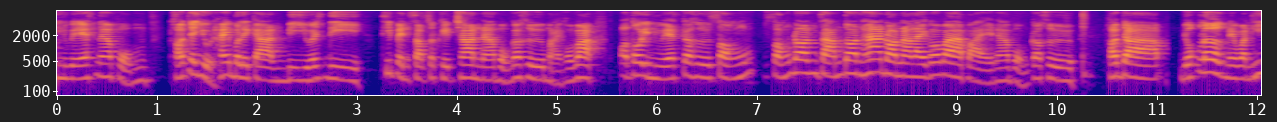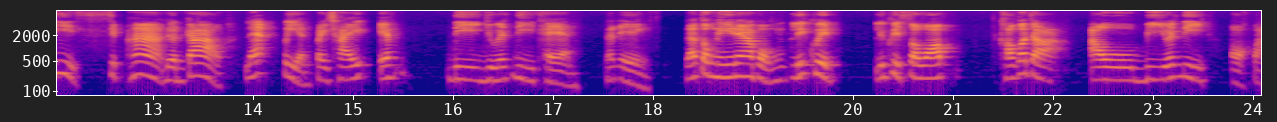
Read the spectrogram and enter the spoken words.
Invest นะครับผมเขาจะหยุดให้บริการ BUSD ที่เป็น Subscription นะผมก็คือหมายความว่า Auto Invest ก็คือ 2 2 ดอล3ดอล5ดอลอะไรก็ว่าไปนะผมก็คือเขาจะยกเลิกในวันที่ 15 เดือน 9 และเปลี่ยนไปใช้ FD USD แทนนั่นเอง และตรงนี้นะครับผม Liquid Liquid Swap เขาก็จะเอา BUSD ออกไป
